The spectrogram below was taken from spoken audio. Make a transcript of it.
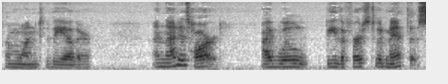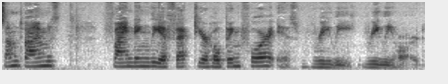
from one to the other. And that is hard. I will be the first to admit that sometimes finding the effect you're hoping for is really, really hard.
